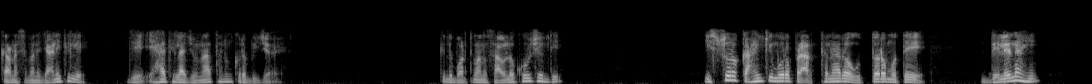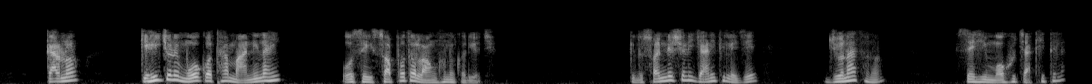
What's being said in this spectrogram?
କାରଣ ସେମାନେ ଜାଣିଥିଲେ ଯେ ଏହା ଥିଲା ଜୋନାଥନଙ୍କର ବିଜୟ। କିନ୍ତୁ ବର୍ତ୍ତମାନ ସାଉଲ କହୁଛନ୍ତି ଈଶ୍ୱର କାହିଁକି ମୋର ପ୍ରାର୍ଥନାର ଉତ୍ତର ମୋତେ ଦେଲେ ନାହିଁ? କାରଣ କେହି ଜଣେ ମୋ କଥା ମାନି ନାହିଁ ଓ ସେହି ଶପଥ ଲଙ୍ଘନ କରିଅଛି। କିନ୍ତୁ ସୈନ୍ୟଶ୍ରେଣୀ ଜାଣିଥିଲେ ଯେ ଜୋନାଥନ ସେହି ମହୁ ଚାଖିଥିଲା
